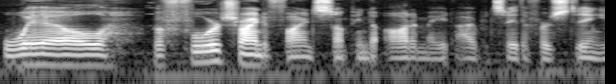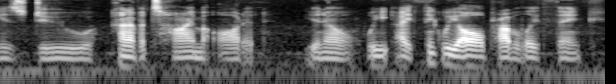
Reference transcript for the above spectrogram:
Well, before trying to find something to automate, I would say the first thing is do kind of a time audit. You know, we I think we all probably think,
